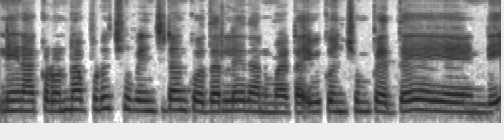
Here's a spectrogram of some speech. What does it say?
నేను అక్కడ ఉన్నప్పుడు చూపించడం కుదరలేదనమాట ఇవి కొంచెం పెద్ద అయ్యాయండి.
